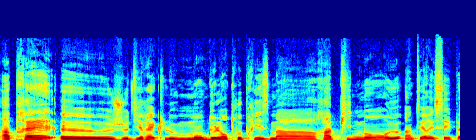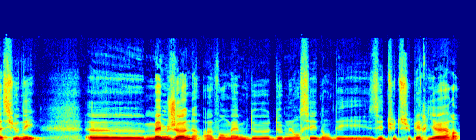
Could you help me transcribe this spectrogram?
Après, je dirais que le monde de l'entreprise m'a rapidement intéressé, passionné. Euh, même jeune, avant même de, me lancer dans des études supérieures,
